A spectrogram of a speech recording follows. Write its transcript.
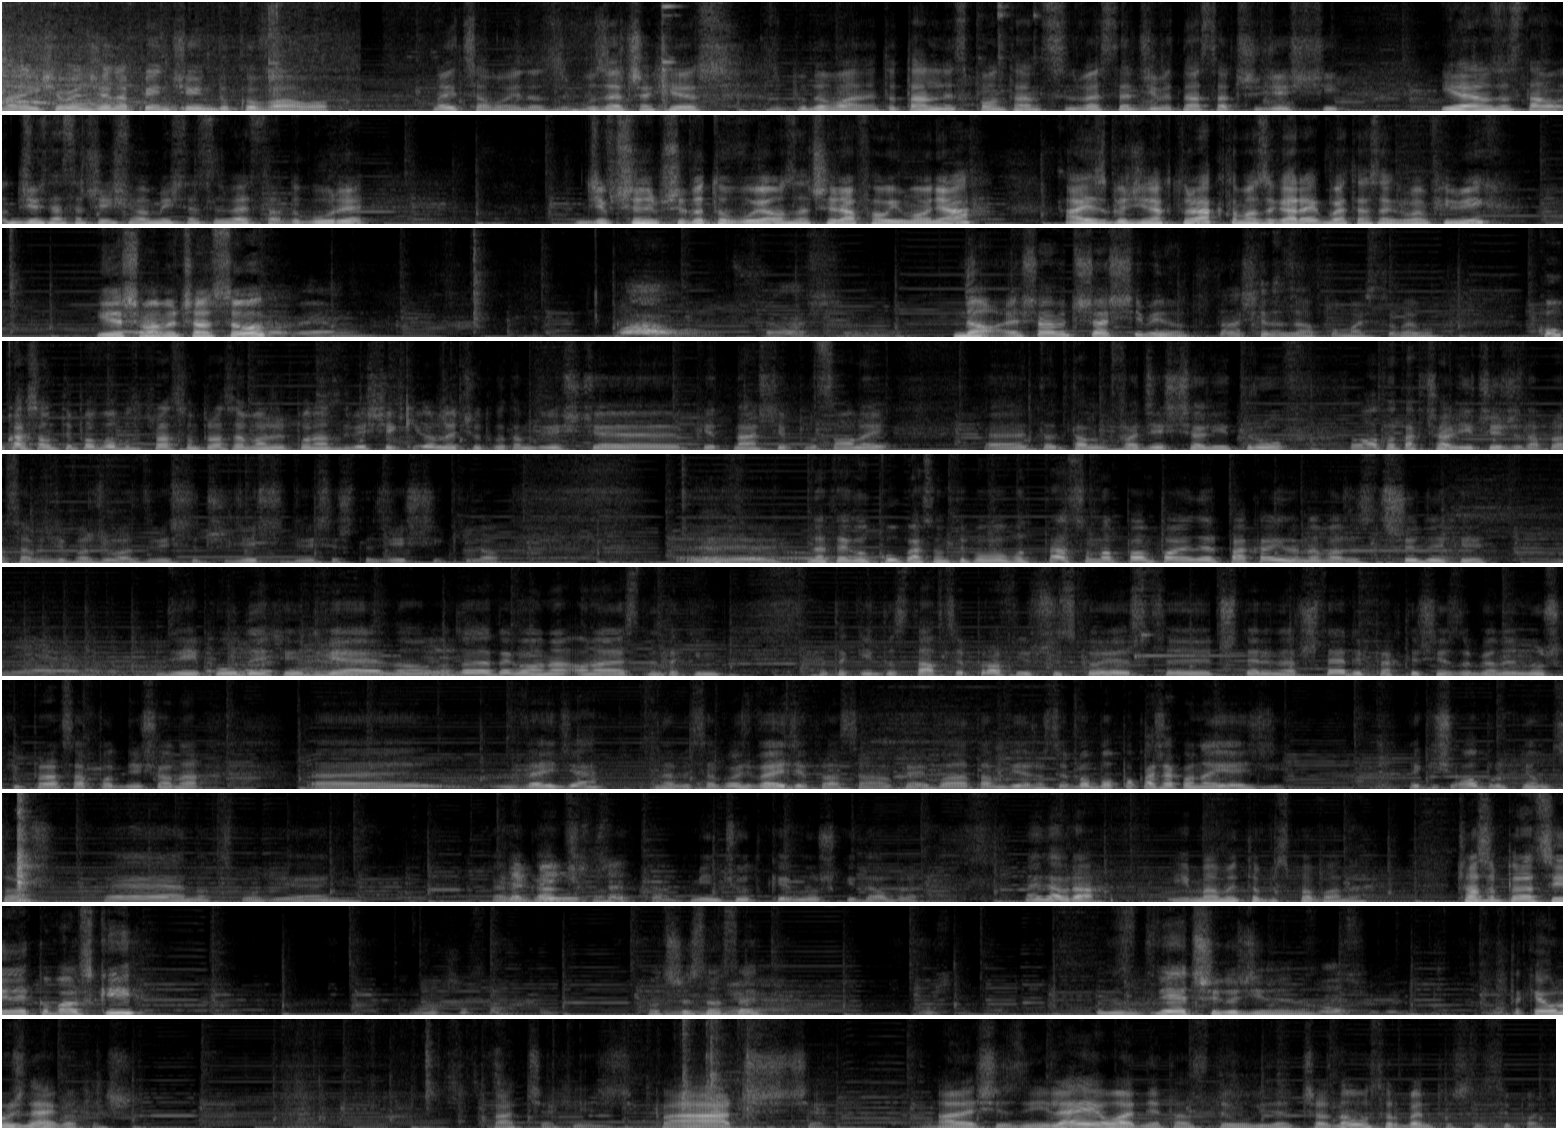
No i się będzie napięcie indukowało. No i co moi drodzy, wózeczek jest zbudowany. Totalny spontan, Sylwester 19.30. Ile nam zostało? 19.30 mamy iść na Sylwestra do góry. Dziewczyny przygotowują, znaczy Rafał i Monia. A jest godzina która? Kto ma zegarek? Bo ja teraz nagrywam filmik. Ile jeszcze mamy czasu? Powiem. Wow, 13 minut. No, jeszcze mamy 13 minut. To się nazywa po majstrowemu. Kółka są typowo pod pracą. Prasa waży ponad 200 kg, leciutko tam 215 plus olej, to, tam 20 litrów. No to tak trzeba liczyć, że ta prasa będzie ważyła z 230-240 kg. E, dlatego kółka są typowo pod pracą, a pompa Enerpaka ile ona waży? Z 3 dychy, Nie, 2,5 dychy, 2, no, no to dlatego ona, ona jest na takim na takiej dostawce. Profil wszystko jest 4x4, praktycznie zrobione nóżki, prasa podniesiona. E, wejdzie na wysokość? Wejdzie prasa, okej, bo ona tam wjeżdża sobie. Bobo, pokaż jak ona jeździ. Jakiś obrót nią coś? Eee, no słowienie. Elegancko. Mięciutkie nóżki, dobre. No i dobra, i mamy to wyspawane. Czas operacyjny, Kowalski? No 16. Od 16? Nie. No to jest 2-3 godziny, no. Takiego luźnego też. Patrzcie jak jeździ, patrzcie. Ale się z niej leje ładnie tam z tyłu widać. Trzeba znowu sorbentu sypać.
